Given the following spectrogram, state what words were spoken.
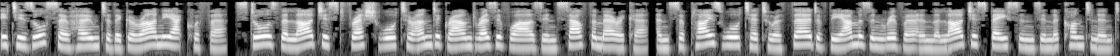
It is also home to the Guarani Aquifer, stores the largest freshwater underground reservoirs in South America, and supplies water to a third of the Amazon River and the largest basins in the continent.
